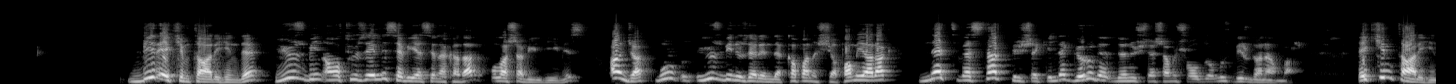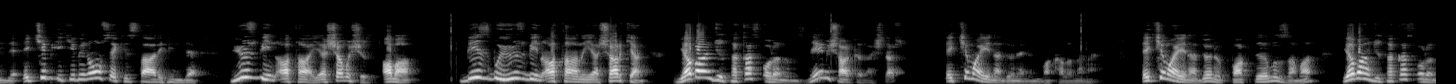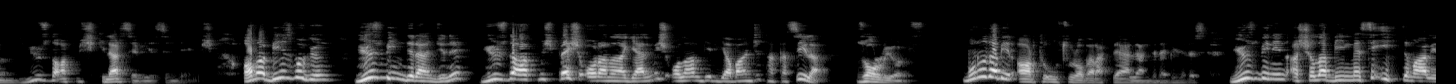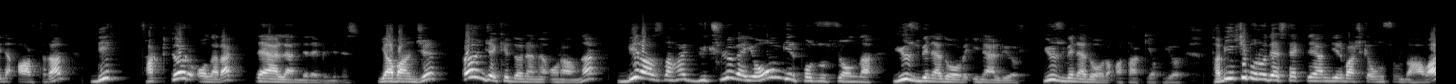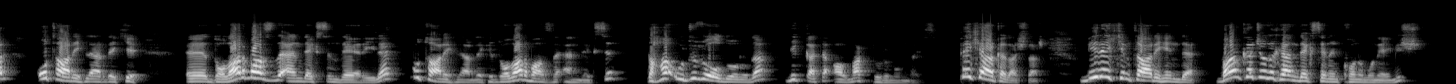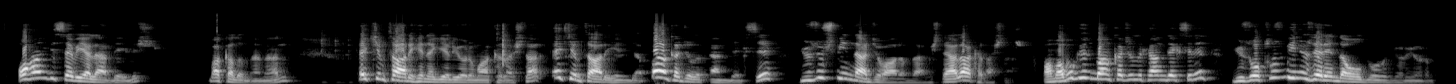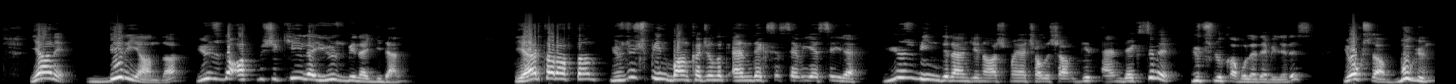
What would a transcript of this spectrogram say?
1 Ekim tarihinde 100.650 seviyesine kadar ulaşabildiğimiz ancak bu 100.000 üzerinde kapanış yapamayarak net ve sert bir şekilde görü dönüş yaşamış olduğumuz bir dönem var. Ekim tarihinde, Ekim 2018 tarihinde 100.000 atağı yaşamışız ama biz bu 100.000 atağını yaşarken yabancı takas oranımız neymiş arkadaşlar? Ekim ayına dönelim bakalım hemen. Ekim ayına dönüp baktığımız zaman yabancı takas oranımız %62'ler seviyesindeymiş. Ama biz bugün 100 bin direncini %65 oranına gelmiş olan bir yabancı takasıyla zorluyoruz. Bunu da bir artı unsur olarak değerlendirebiliriz. 100 binin aşılabilmesi ihtimalini artıran bir faktör olarak değerlendirebiliriz. Yabancı önceki döneme oranla biraz daha güçlü ve yoğun bir pozisyonla 100 bine doğru ilerliyor. 100 bine doğru atak yapıyor. Tabii ki bunu destekleyen bir başka unsur daha var. O tarihlerdeki e, dolar bazlı endeksin değeriyle bu tarihlerdeki dolar bazlı endeksin daha ucuz olduğunu da dikkate almak durumundayız. Peki arkadaşlar 1 Ekim tarihinde bankacılık endeksinin konumu neymiş? O hangi seviyelerdeymiş? Bakalım hemen. Ekim tarihine geliyorum arkadaşlar. Ekim tarihinde bankacılık endeksi 103 binler civarındaymış değerli arkadaşlar. Ama bugün bankacılık endeksinin 130 bin üzerinde olduğunu görüyorum. Yani bir yanda %62 ile 100 bine giden, diğer taraftan 103 bin bankacılık endeksi seviyesiyle 100 bin direncini aşmaya çalışan bir endeksi mi güçlü kabul edebiliriz? Yoksa bugün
